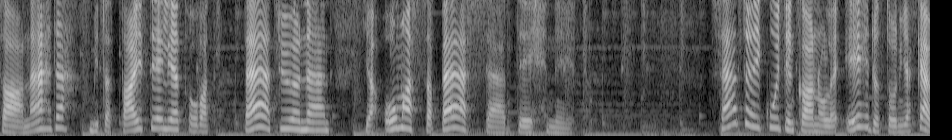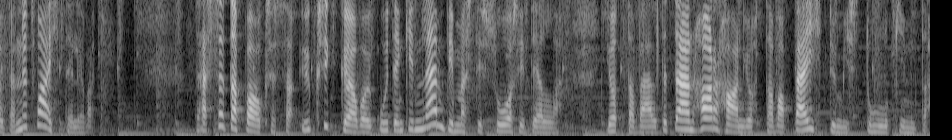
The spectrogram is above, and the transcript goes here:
saa nähdä, mitä taiteilijat ovat päätyönään ja omassa päässään tehneet. Sääntö ei kuitenkaan ole ehdoton ja käytännöt vaihtelevat. Tässä tapauksessa yksikköä voi kuitenkin lämpimästi suositella, jotta vältetään harhaanjohtava päihtymistulkinta.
